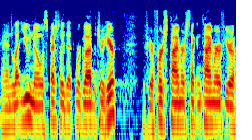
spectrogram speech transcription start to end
and let you know, especially, that we're glad that you're here. If you're a first timer, second timer, if you're a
